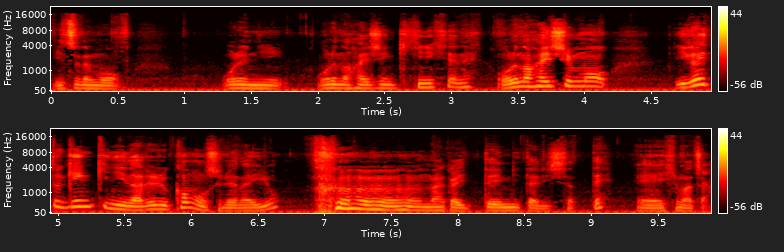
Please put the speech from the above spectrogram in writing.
いつでも、俺に、俺の配信聞きに来てね。俺の配信も、意外と元気になれるかもしれないよ。なんか言ってみたりしちゃって。えー、ひまちゃん。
